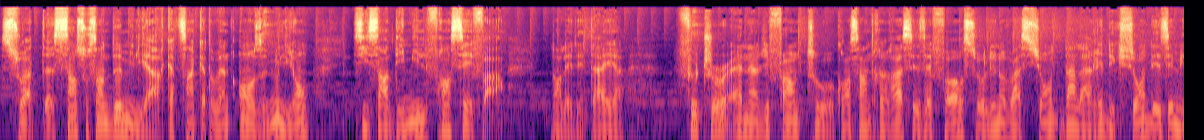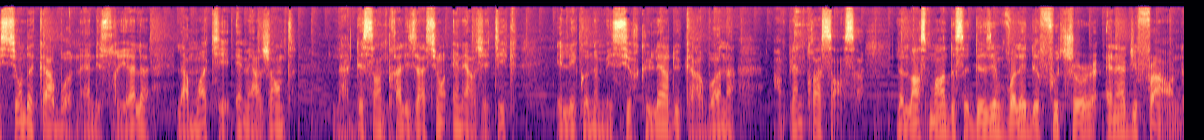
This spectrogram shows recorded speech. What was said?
soit 162 milliards 491 millions 610 000 francs CFA. Dans les détails, Future Energy Fund Tour concentrera ses efforts sur l'innovation dans la réduction des émissions de carbone industrielles, la moitié émergente, la décentralisation énergétique et l'économie circulaire du carbone en pleine croissance. Le lancement de ce deuxième volet de Future Energy Fund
